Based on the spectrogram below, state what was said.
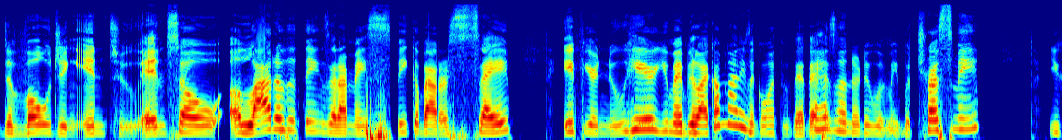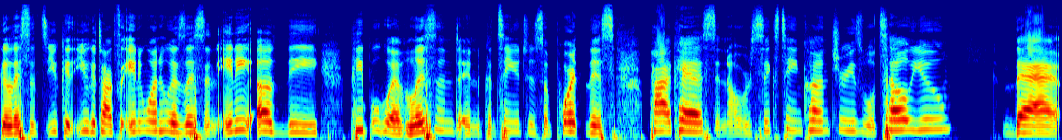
divulging into. And so, a lot of the things that I may speak about or say, if you're new here, you may be like, I'm not even going through that. That has nothing to do with me. But trust me, you could listen to, you could you could talk to anyone who has listened. Any of the people who have listened and continue to support this podcast in over 16 countries will tell you that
